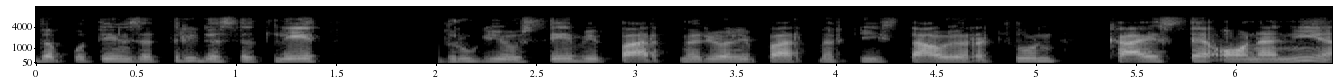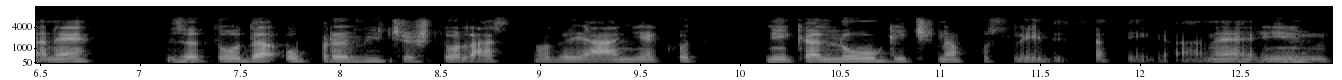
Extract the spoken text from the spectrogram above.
da potem za 30 let drugi osebi, partnerju ali partnerki izstavijo račun, kaj vse ona ni, ne, zato da upravičiš to lastno dejanje kot neka logična posledica tega. Ne. In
